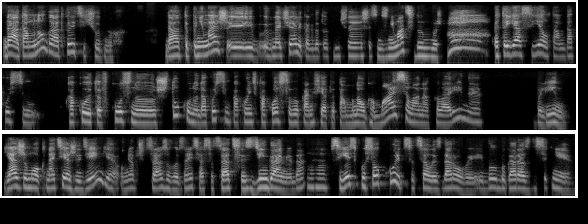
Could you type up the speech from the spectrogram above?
Да, там много открытий чудных да, ты понимаешь, и, и вначале, когда только начинаешь этим заниматься, думаешь, это я съел там, допустим, какую-то вкусную штуку, ну, допустим, какую-нибудь кокосовую конфету, там много масела, она калорийная, блин, я же мог на те же деньги, у меня почему-то сразу, вот, знаете, ассоциация с деньгами, да, угу. съесть кусок курицы целый, здоровый, и был бы гораздо сытнее,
